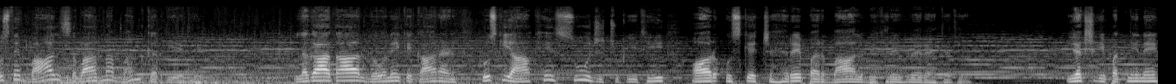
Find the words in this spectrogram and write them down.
उसने बाल सवारना बंद कर दिए थे। लगातार रोने के कारण उसकी आँखें सूज चुकी थी और उसके चेहरे पर बाल बिखरे हुए रहते थे। यक्ष की पत्नी ने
